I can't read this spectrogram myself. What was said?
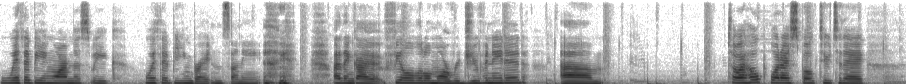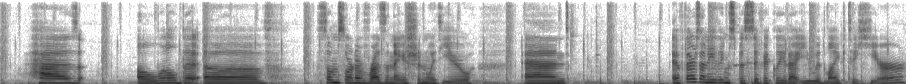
with it being warm this week, with it being bright and sunny, I think I feel a little more rejuvenated. Um, so, I hope what I spoke to today has a little bit of some sort of resonation with you. And if there's anything specifically that you would like to hear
